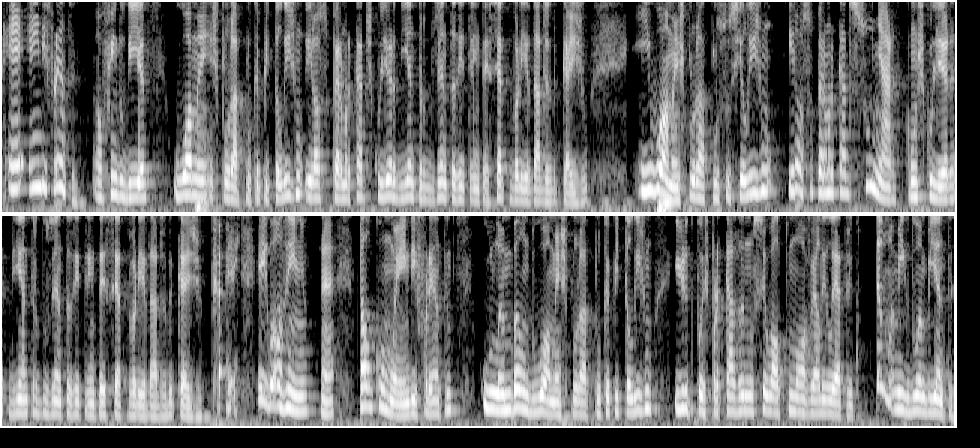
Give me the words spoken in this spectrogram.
É, é indiferente. Ao fim do dia, o homem explorado pelo capitalismo irá ao supermercado escolher de entre 237 variedades de queijo e o homem explorado pelo socialismo ir ao supermercado sonhar com escolher de entre 237 variedades de queijo. É igualzinho, né? Tal como é indiferente o lambão do homem explorado pelo capitalismo ir depois para casa no seu automóvel elétrico tão amigo do ambiente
